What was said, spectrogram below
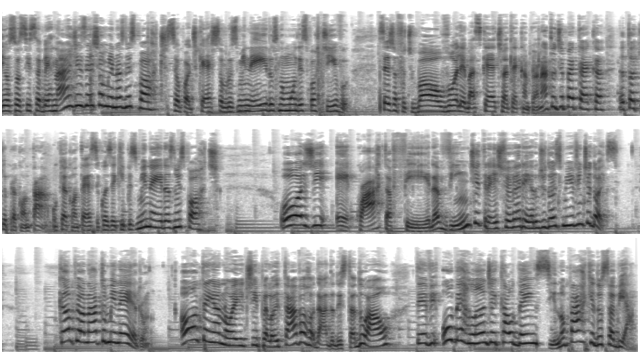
Eu sou Cissa Bernardes e este é o Minas no Esporte, seu podcast sobre os mineiros no mundo esportivo. Seja futebol, vôlei, basquete ou até campeonato de peteca, eu tô aqui para contar o que acontece com as equipes mineiras no esporte. Hoje é quarta-feira, 23 de fevereiro de 2022. Campeonato Mineiro. Ontem à noite, pela oitava rodada do estadual, teve Uberlândia e Caldense no Parque do Sabiá.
